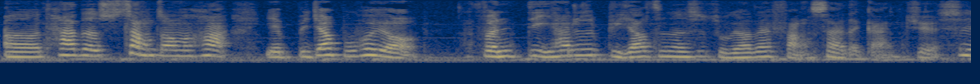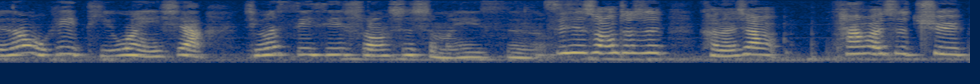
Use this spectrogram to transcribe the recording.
呃它的上妆的话也比较不会有。粉底，它就是比较真的是主要在防晒的感觉。是，那我可以提问一下，请问 CC 霜是什么意思呢？CC 霜就是可能像它会是去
